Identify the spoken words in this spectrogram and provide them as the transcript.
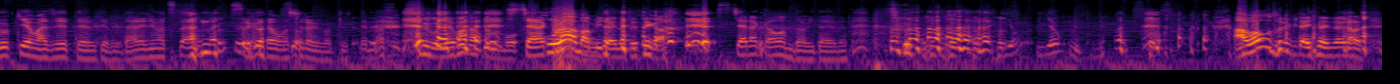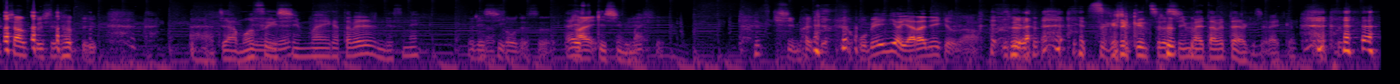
動きを交えてるけど誰にも伝わらない。すごい面白い動きしてるな。すごいやばかったのもホラーマンみたいになって手が。スチャラカ温度みたいな。よよみたいな阿波踊りみたいになりながらシャンプーしてたっていう。あじゃあもうすぐ新米が食べれるんですね嬉しい。そうです。大好き新米。はい大好き新米って おめえにはやらねえけどな。いやすぐるくんちの新米食べたいわけじゃないから。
